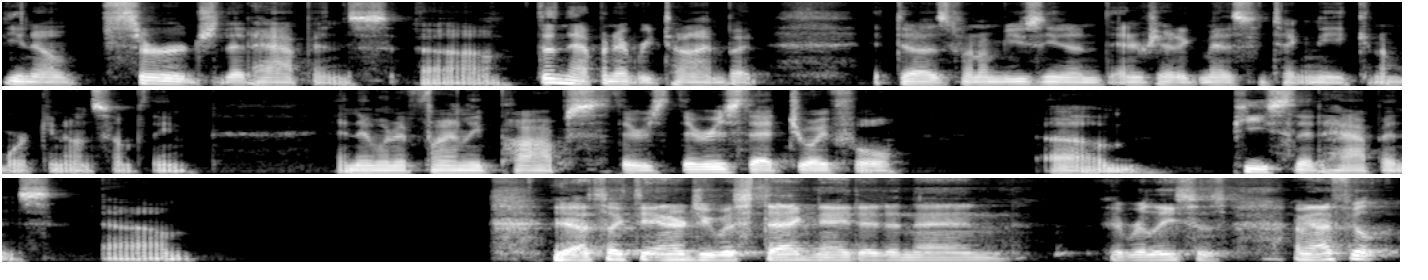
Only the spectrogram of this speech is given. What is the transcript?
you know, surge that happens. Uh, doesn't happen every time, but it does when I'm using an energetic medicine technique and I'm working on something. And then when it finally pops, there's there is that joyful um, piece that happens. Um, yeah, it's like the energy was stagnated, and then it releases. I mean, I feel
